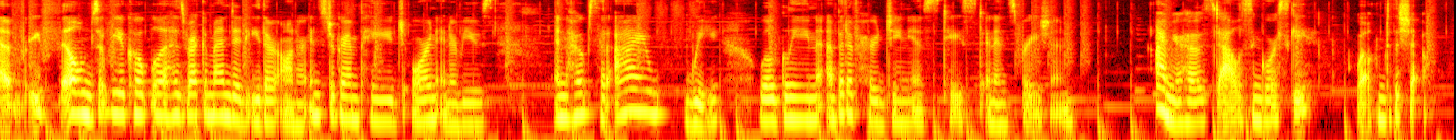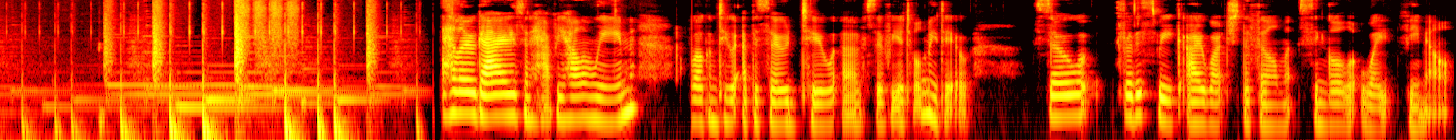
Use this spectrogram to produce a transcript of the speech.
every film Sofia Coppola has recommended, either on her Instagram page or in interviews, in the hopes that I, we, will glean a bit of her genius, taste, and inspiration. I'm your host, Allison Gorski. Welcome to the show. Hello, guys, and happy Halloween. Welcome to episode two of Sofia Told Me To. So, for this week, I watched the film Single White Female.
